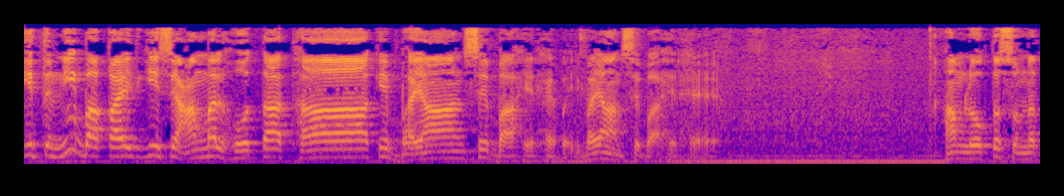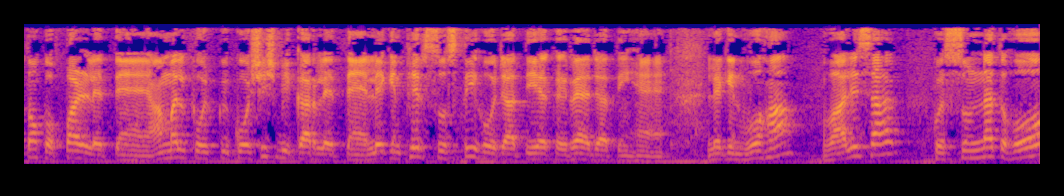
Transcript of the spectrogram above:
اتنی باقاعدگی سے عمل ہوتا تھا کہ بیان سے باہر ہے بھائی، بیان سے باہر ہے۔ ہم لوگ تو سنتوں کو پڑھ لیتے ہیں، عمل کو کی کوشش بھی کر لیتے ہیں، لیکن پھر سستی ہو جاتی ہے کہ رہ جاتی ہیں۔ لیکن وہاں والد صاحب، کوئی سنت ہو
